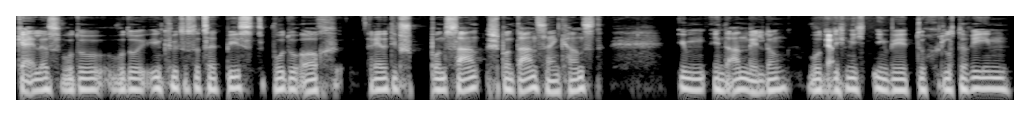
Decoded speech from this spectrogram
Geiles, wo du, wo du in kürzester Zeit bist, wo du auch relativ spontan, spontan sein kannst im, in der Anmeldung, wo ja. du dich nicht irgendwie durch Lotterien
